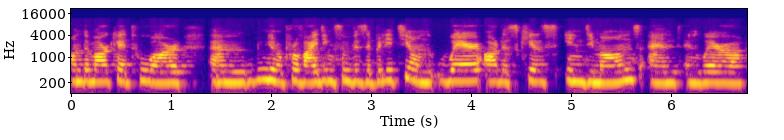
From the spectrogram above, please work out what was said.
on the market who are um, you know providing some visibility on where are the skills in demand and and where are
